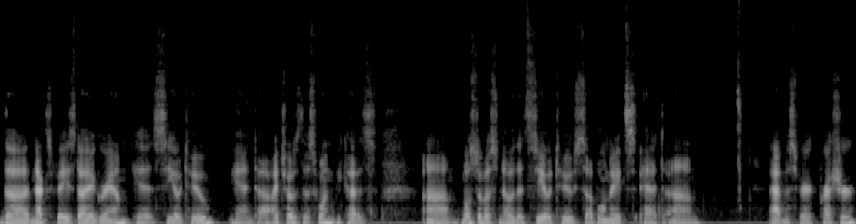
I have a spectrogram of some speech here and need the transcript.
The next phase diagram is CO2, and uh, I chose this one because um, most of us know that CO2 sublimates at um, atmospheric pressure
